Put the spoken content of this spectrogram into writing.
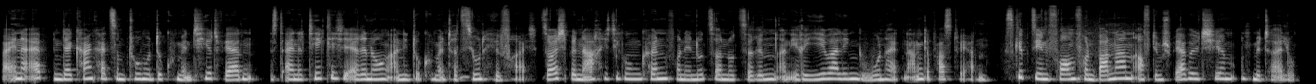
Bei einer App, in der Krankheitssymptome dokumentiert werden, ist eine tägliche Erinnerung an die Dokumentation hilfreich. Solche Benachrichtigungen können von den Nutzer und Nutzerinnen an ihre jeweiligen Gewohnheiten angepasst werden. Es gibt sie in Form von Bannern auf dem Sperrbildschirm und Mitteilungen.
